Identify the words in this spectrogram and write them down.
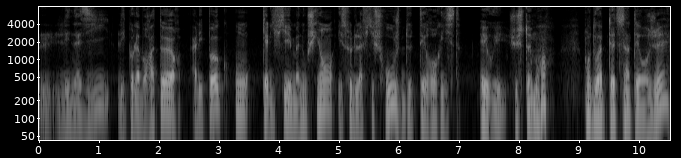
les nazis, les collaborateurs à l'époque ont qualifié Manouchian et ceux de la fiche rouge de terroristes. Eh oui, justement, on doit peut-être s'interroger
